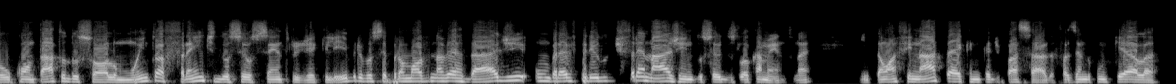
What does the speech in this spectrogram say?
o contato do solo muito à frente do seu centro de equilíbrio, você promove, na verdade, um breve período de frenagem do seu deslocamento, né? Então, afinar a técnica de passada, fazendo com que ela,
